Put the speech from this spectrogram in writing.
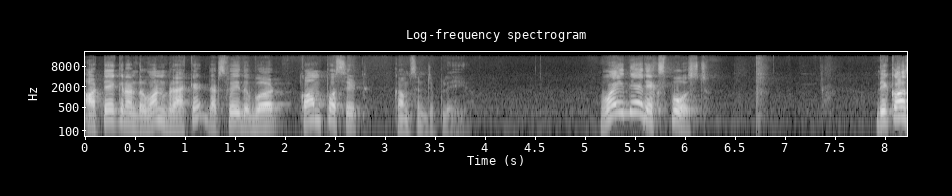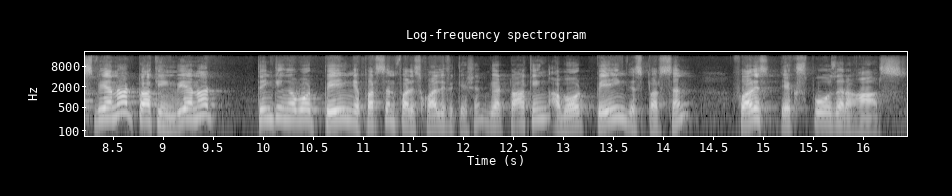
are taken under one bracket that is why the word composite comes into play here. Why they are exposed? because we are not talking, we are not thinking about paying a person for his qualification, we are talking about paying this person for his exposure hours.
